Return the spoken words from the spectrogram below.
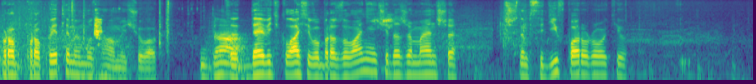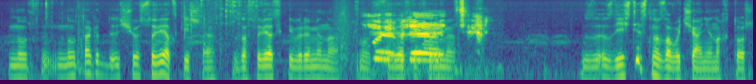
про- пропитими мозгами, чувак. Це 9 класів образування чи навіть менше. Чи там сидів пару років. Ну, ну так, що совєтський ще, за совєтські времена. Ну, Ой, блядь. З- з- Естественно, заводчанина, хто ж.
